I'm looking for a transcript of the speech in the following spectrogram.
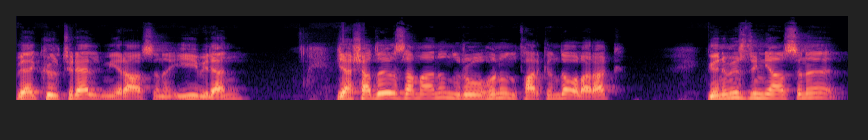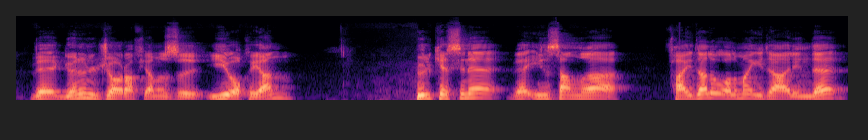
ve kültürel mirasını iyi bilen, yaşadığı zamanın ruhunun farkında olarak günümüz dünyasını ve gönül coğrafyamızı iyi okuyan, ülkesine ve insanlığa faydalı olma idealinde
